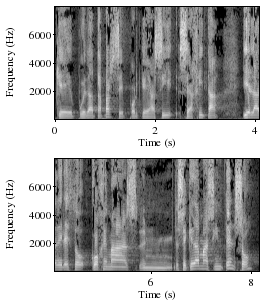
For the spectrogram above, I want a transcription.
que pueda taparse, porque así se agita y el aderezo coge más, mm, se queda más intenso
